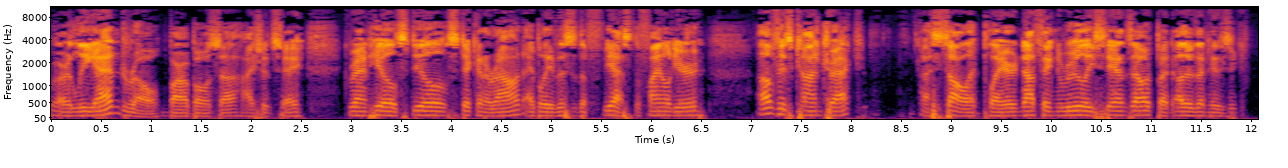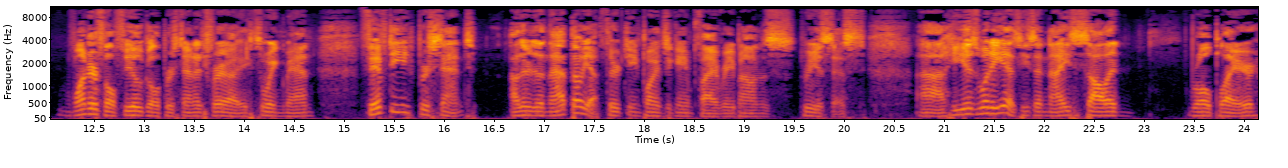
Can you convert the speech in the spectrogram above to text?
or Leandro Barbosa, I should say, Grant Hill still sticking around. I believe this is the yes the final year of his contract. A solid player. Nothing really stands out, but other than his wonderful field goal percentage for a swing man, fifty percent. Other than that, though, yeah, 13 points a game, five rebounds, three assists. Uh, he is what he is. He's a nice, solid role player.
